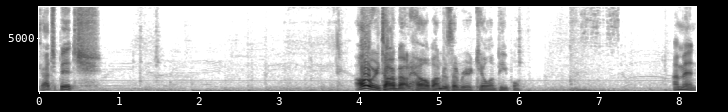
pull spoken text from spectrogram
Gotcha, bitch. I don't know what you're talking about help. I'm just over here killing people. I meant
